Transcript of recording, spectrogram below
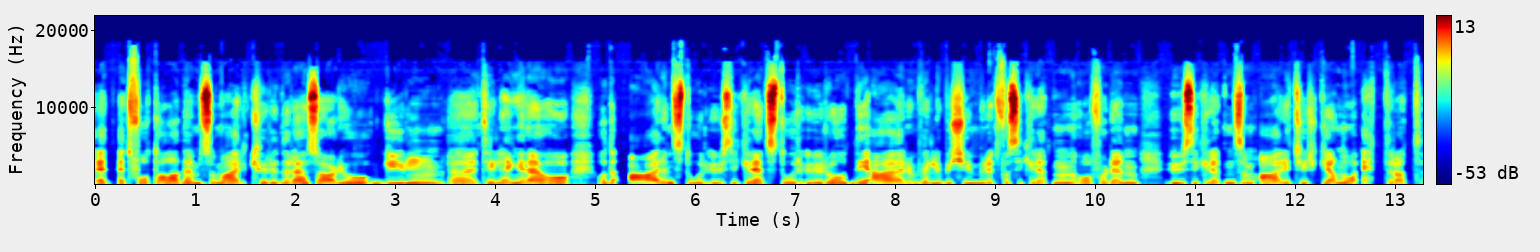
et, et, fåtall av dem som er kurdere, så er det jo Gylen-tilhengere. Og, og, det er en stor usikkerhet, stor uro. De er veldig bekymret for sikkerheten og for den usikkerheten som er i Tyrkia nå etter at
